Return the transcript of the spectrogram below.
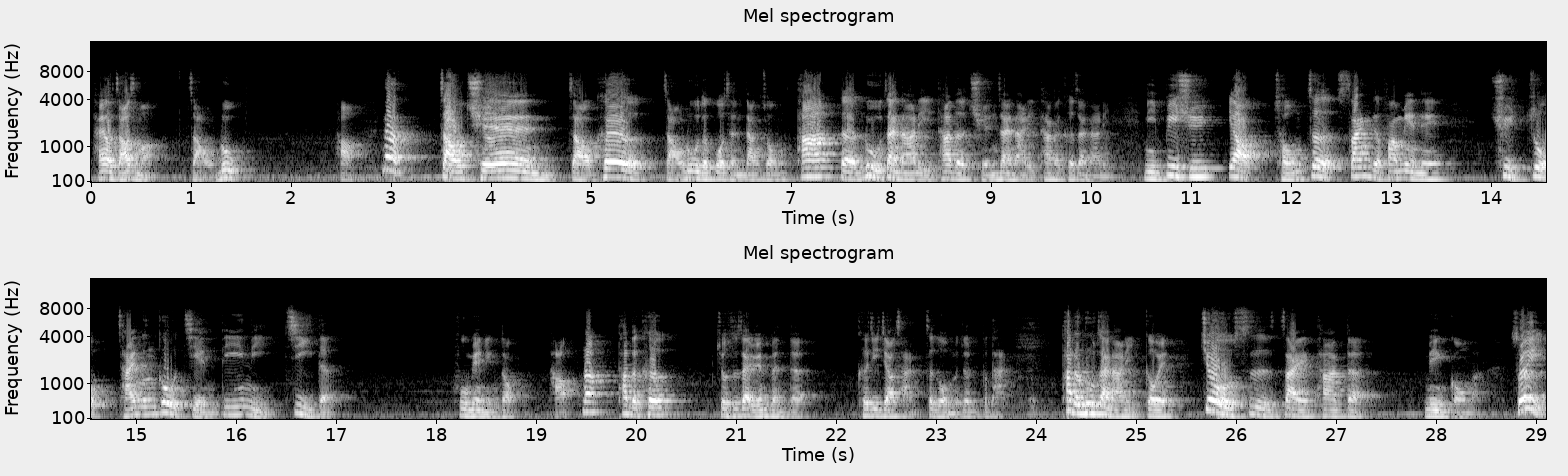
还有找什么？找路。好，那。找权、找科、找路的过程当中，它的路在哪里？它的权在哪里？它的科在哪里？你必须要从这三个方面呢去做，才能够减低你记的负面灵动。好，那他的科就是在原本的科技交缠，这个我们就不谈。他的路在哪里？各位就是在他的命宫嘛，所以。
